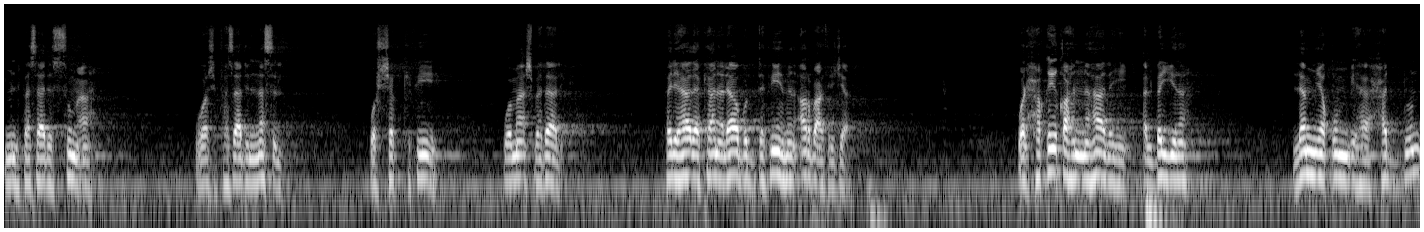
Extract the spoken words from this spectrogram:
من فساد السمعة وفساد النسل والشك فيه وما أشبه ذلك. فلهذا كان لا بد فيه من أربعة رجال. والحقيقة أن هذه البينة لم يقم بها حد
